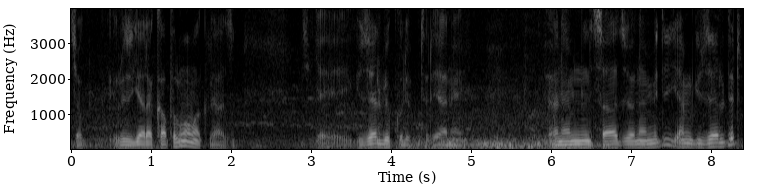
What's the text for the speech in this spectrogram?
çok rüzgara kapılmamak lazım. Çünkü güzel bir kulüptür yani. Önemli sadece önemli değil hem güzeldir.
